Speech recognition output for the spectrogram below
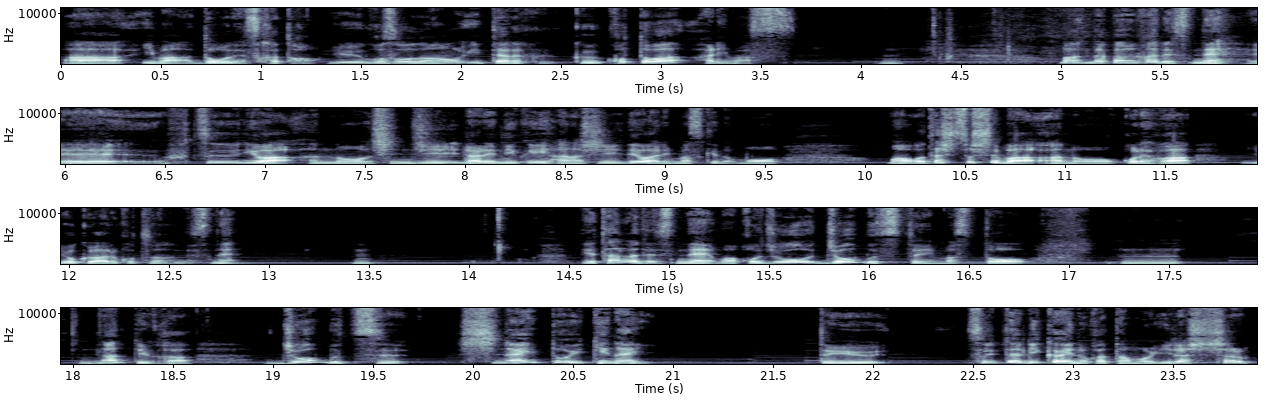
あ今どうですかというご相談をいただくことはあります。うん。まあ、なかなかですね、えー普通には、あの、信じられにくい話ではありますけども、まあ、私としては、あの、これはよくあることなんですね。うん。ただですね、まあ、こう成成仏と言いますと、うん、なんていうか、成仏しないといけないという、そういった理解の方もいらっしゃる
